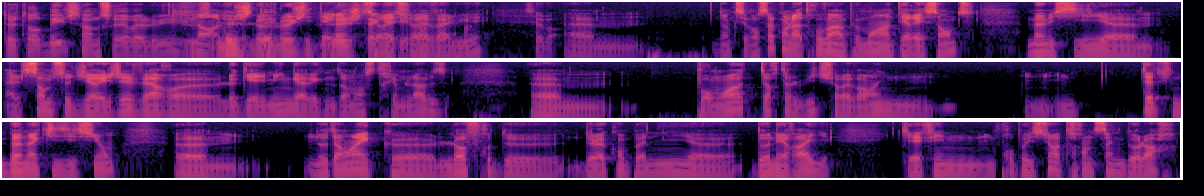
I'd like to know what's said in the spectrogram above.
Turtle Beach semble surévalué. non, Logitech. le Logitech, Logitech, serait surévalué. C'est bon. Euh, donc c'est pour ça qu'on l'a trouvée un peu moins intéressante, même si euh, elle semble se diriger vers euh, le gaming avec notamment Streamlabs. Euh, pour moi, Turtle Beach serait vraiment peut-être une bonne acquisition, notamment avec l'offre de, de la compagnie euh, Donerai qui avait fait une, proposition à 35 dollars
